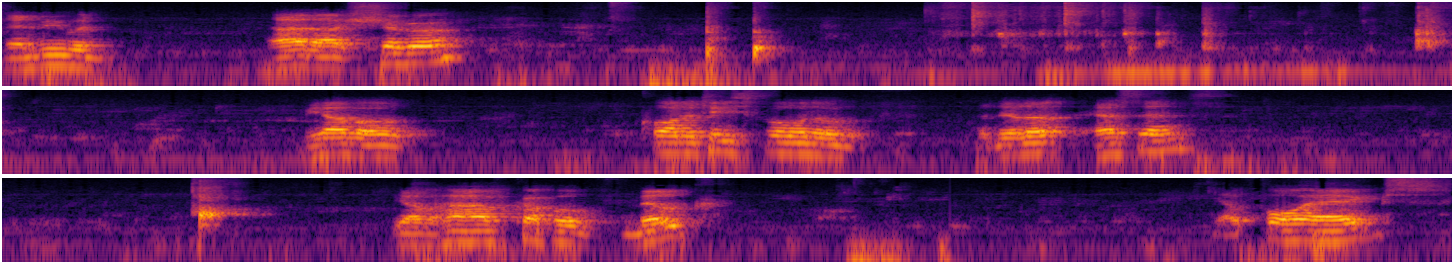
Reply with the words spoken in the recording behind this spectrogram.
Then we would add our sugar. We have a quarter teaspoon of vanilla essence. You have a half cup of milk. You have four eggs.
